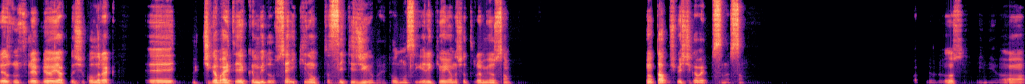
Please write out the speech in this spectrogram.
Biraz uzun sürebiliyor. Yaklaşık olarak e, 3 GB'a yakın bir dosya. 2.8 GB olması gerekiyor yanlış hatırlamıyorsam. 2.65 GB sanırsam. Bakıyoruz. İniyor.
